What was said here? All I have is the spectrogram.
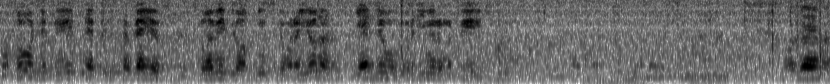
Слово для приветствия я предоставляю главе Белохнинского района Князеву Владимиру Матвеевичу. Уважаемые,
